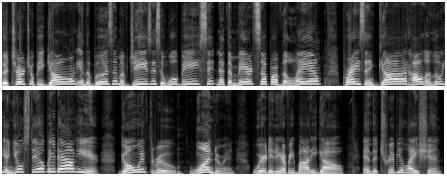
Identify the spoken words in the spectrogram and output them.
The church will be gone in the bosom of Jesus and we'll be sitting at the marriage supper of the Lamb, praising God. Hallelujah. And you'll still be down here going through, wondering, where did everybody go? And the tribulation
